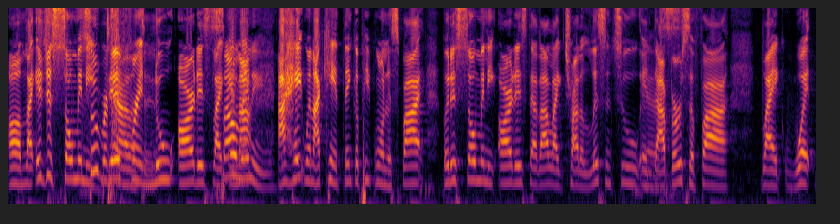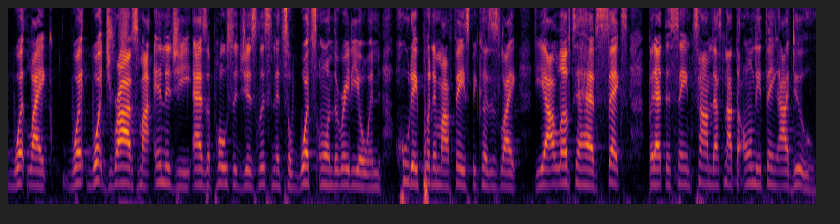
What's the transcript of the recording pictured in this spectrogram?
um, like it's just so many Super different talented. new artists. Like So and I- many. I hate when I can't think of people on the spot, but it's so many artists that I like try to listen to and Yes. diversify like what what like what what drives my energy as opposed to just listening to what's on the radio and who they put in my face because it's like yeah I love to have sex but at the same time that's not the only thing I do.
